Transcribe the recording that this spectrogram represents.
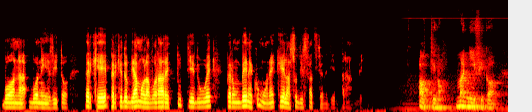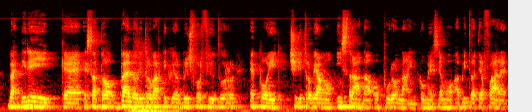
buona, buon esito perché, perché dobbiamo lavorare tutti e due per un bene comune che è la soddisfazione di entrambi. Ottimo, magnifico. Beh, direi che è stato bello ritrovarti qui al Bridge for Future e poi ci ritroviamo in strada oppure online come siamo abituati a fare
